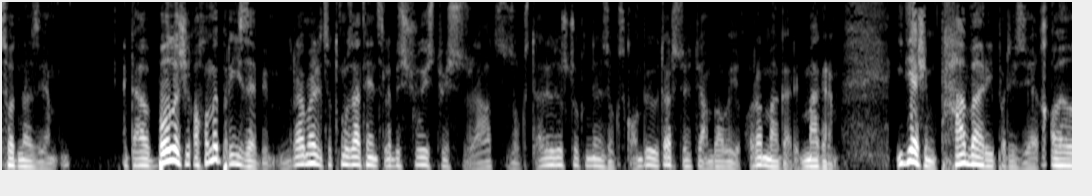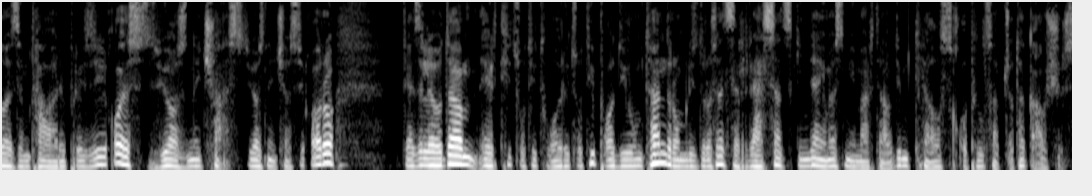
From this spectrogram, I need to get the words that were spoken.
ცოდნაზეა და ბოლოში იყო ხოლმე პრიზები, რომელიც 90-იან წლების შუისთვის რაღაც ზოგს ტელევიზორს ჩუქდნენ, ზოგს კომპიუტერს, ეს ამბავი იყო რა მაგარი, მაგრამ იდეაში მთავარი პრიზი, ყველაზე მთავარი პრიზი იყო ეს ზვიოზნი ჩას. ზვიოზნი ჩას იყო, რომ გაძლეოდა 1 წუთი თუ 2 წუთი პოდიუმთან, რომლის დროსაც რასაც გინდა იმას მიმართავდი მთელს ყოფილ საბჭოთა კავშირს.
